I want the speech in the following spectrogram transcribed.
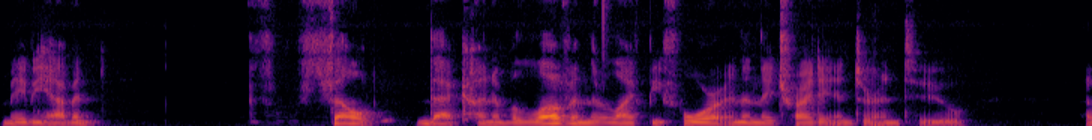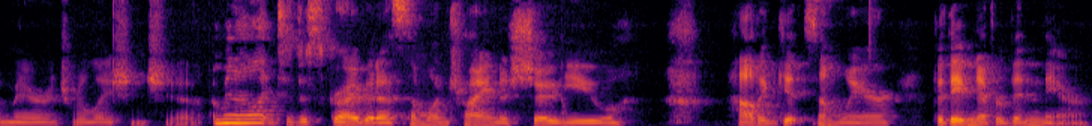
maybe haven't felt that kind of a love in their life before, and then they try to enter into a marriage relationship? I mean, I like to describe it as someone trying to show you how to get somewhere, but they've never been there.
